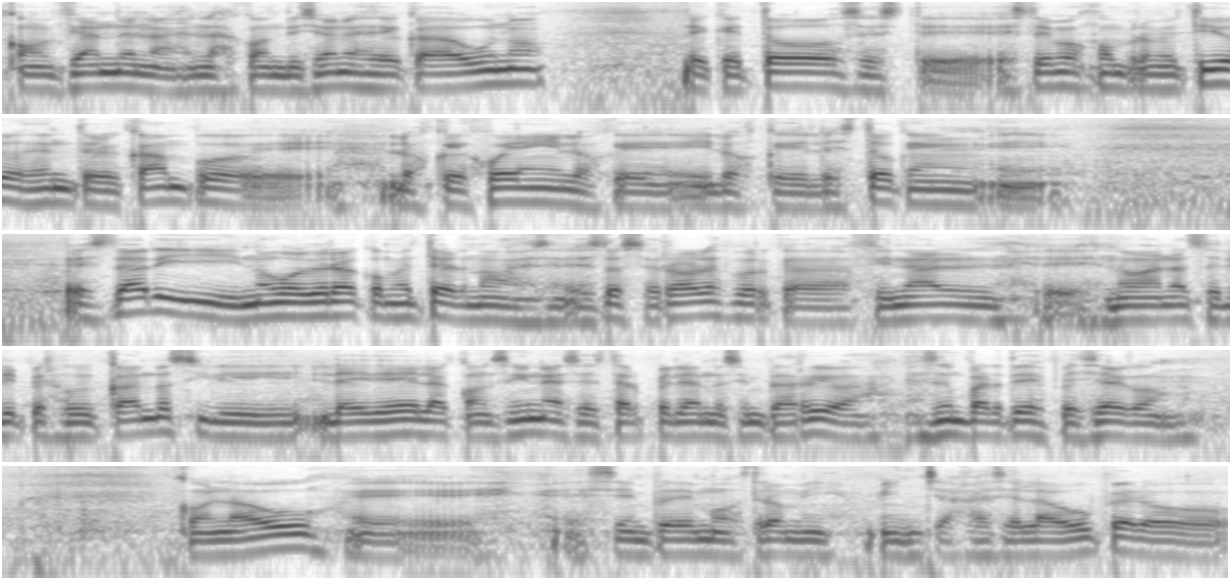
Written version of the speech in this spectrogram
confiando en, la, en, las condiciones de cada uno, de que todos este, estemos comprometidos dentro del campo, eh, los que jueguen y los que, les toquen eh, estar y no volver a cometer estos errores porque al final eh, no van a salir perjudicando si la idea de la consigna es estar peleando siempre arriba. Es un partido especial con, con la U, siempre he demostrado mi, mi hinchaje hacia la U, pero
